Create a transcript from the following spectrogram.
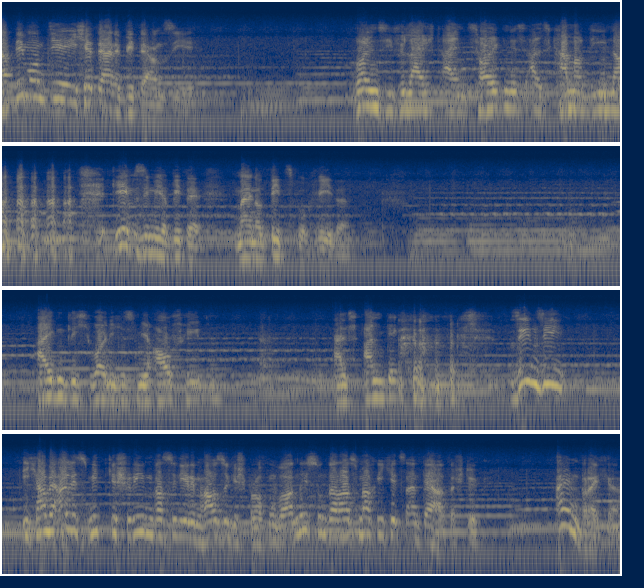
Herr Dumontier, ich hätte eine Bitte an Sie. Wollen Sie vielleicht ein Zeugnis als Kammerdiener? Geben Sie mir bitte mein Notizbuch wieder. Eigentlich wollte ich es mir aufheben. Als Andenken. Sehen Sie, ich habe alles mitgeschrieben, was in Ihrem Hause gesprochen worden ist, und daraus mache ich jetzt ein Theaterstück. Einbrecher.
